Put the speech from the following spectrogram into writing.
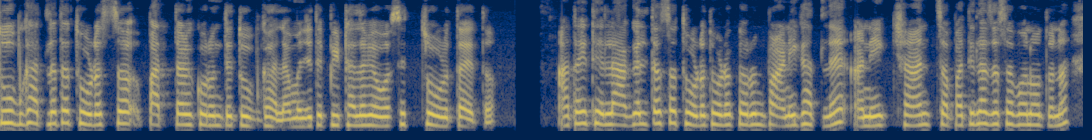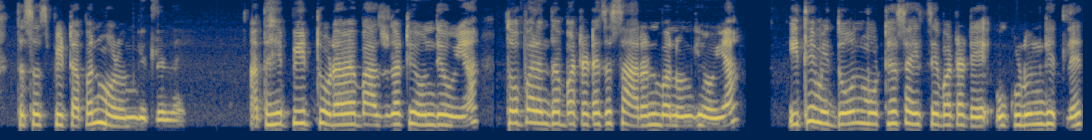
तूप घातलं तर थोडस पातळ करून ते तूप घाला. म्हणजे ते पिठाला व्यवस्थित चोळता येतं. आता इथे लागेल तसं थोडं थोडं करून पाणी घातलंय आणि एक छान चपातीला जसं बनवतो ना तसंच पीठ आपण मळून घेतलेलं आहे. आता हे पीठ थोड्या वेळ बाजूला ठेवून देऊया. तोपर्यंत बटाट्याचं सारण बनवून घेऊया. इथे मी दोन मोठ्या साईजचे बटाटे उकडून घेतलेत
